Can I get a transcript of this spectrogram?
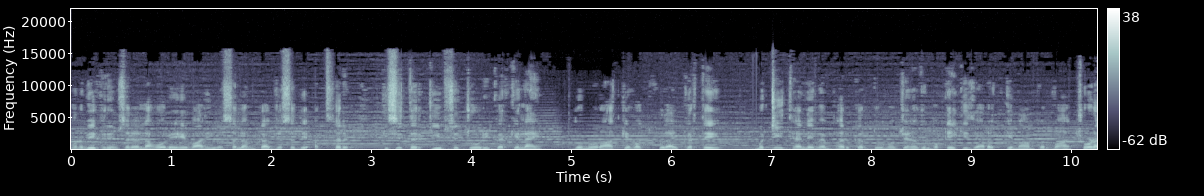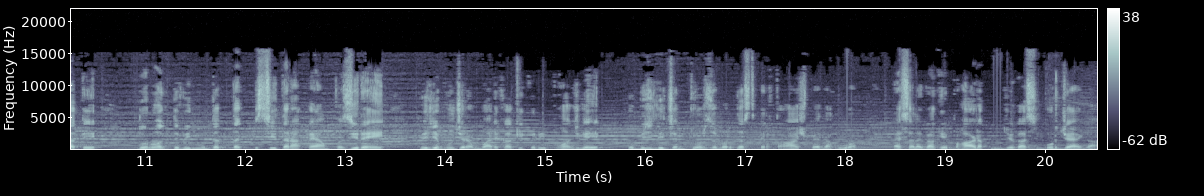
وہ نبی کریم صلی اللہ علیہ وآلہ وسلم کا جسد اطہر کسی ترکیب سے چوری کر کے لائیں۔ دونوں رات کے وقت کھدائی کرتے، مٹی تھیلے میں بھر کر دونوں جنت البقیع کی زیارت کے نام پر وہاں چھوڑاتے، دونوں ایک طویل مدت تک اسی طرح قیام پذیر رہے۔ پھر جب حجرہ مبارکہ کے قریب پہنچ گئے، تو بجلی چمکی اور زبردست ارتعاش پیدا ہوا۔ ایسا لگا کہ پہاڑ اپنی جگہ سے اڑ جائے گا۔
